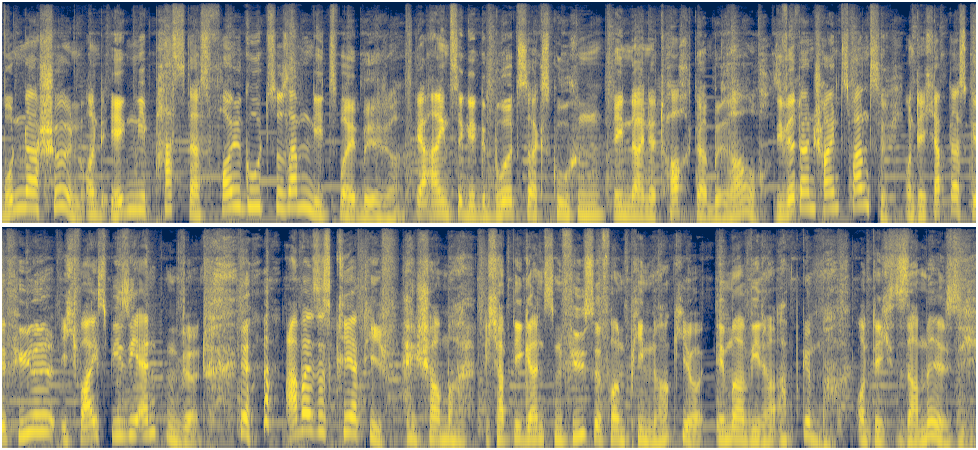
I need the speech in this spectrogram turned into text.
wunderschön. Und irgendwie passt das voll gut zusammen, die zwei Bilder. Der einzige Geburtstagskuchen, den deine Tochter braucht. Sie wird anscheinend 20. Und ich habe das Gefühl, ich weiß, wie sie enden wird. Aber es ist kreativ. Hey, schau mal. Ich habe die ganzen Füße von Pinocchio immer wieder abgemacht. Und ich sammle sie.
